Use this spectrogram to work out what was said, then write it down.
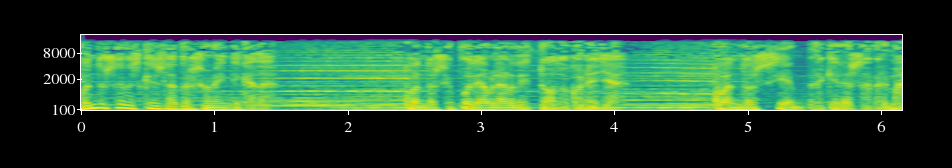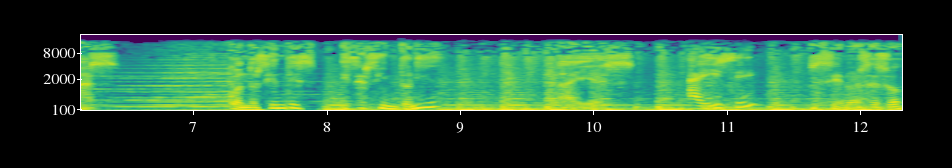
¿Cuándo sabes que es la persona indicada? Cuando se puede hablar de todo con ella. Cuando siempre quieres saber más. Cuando sientes esa sintonía, ahí es. ¿Ahí sí? Si no es eso,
